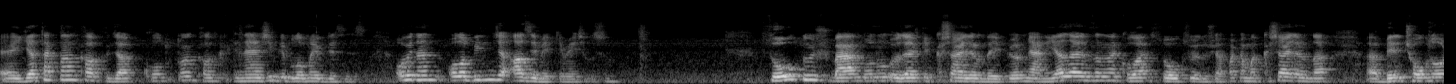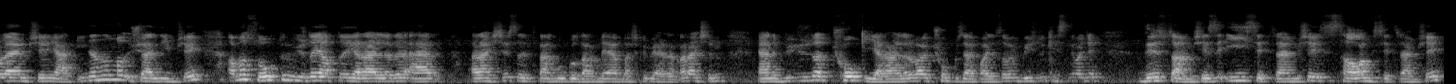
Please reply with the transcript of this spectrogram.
e, yataktan kalkacak, koltuktan kalkacak enerji bile bulamayabilirsiniz. O yüzden olabildiğince az yemek yemeye çalışın. Soğuk duş ben bunu özellikle kış aylarında yapıyorum. Yani yaz aylarında kolay soğuk suyla duş yapmak ama kış aylarında e, beni çok zorlayan bir şey. Yani inanılmaz üşendiğim bir şey. Ama soğuk suyun vücuda yaptığı yararları eğer araştırırsanız lütfen Google'dan veya başka bir yerden araştırın. Yani vücuda çok iyi yararları var, çok güzel faydası var. Vücudu kesinlikle bence diri tutan bir şey, sizi iyi hissettiren bir şey, sizi sağlam hissettiren bir şey.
